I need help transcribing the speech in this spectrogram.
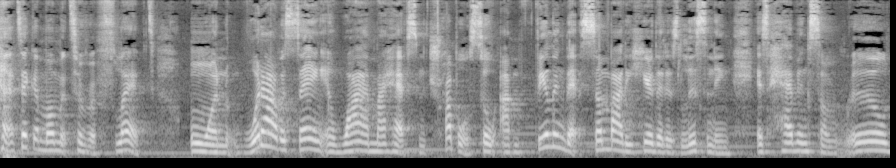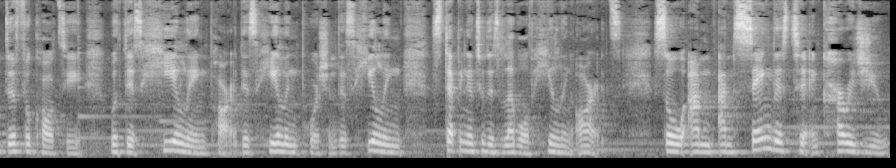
I take a moment to reflect on what I was saying and why I might have some trouble. So I'm feeling that somebody here that is listening is having some real difficulty with this healing part, this healing portion, this healing, stepping into this level of healing arts. So I'm I'm saying this to encourage you.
